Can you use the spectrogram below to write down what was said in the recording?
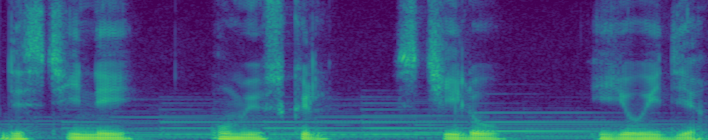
destinée au muscle stylo-hyoïdien.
